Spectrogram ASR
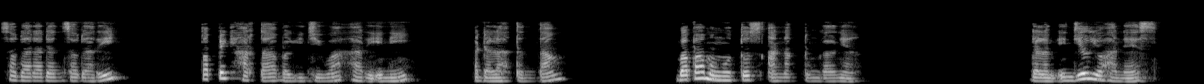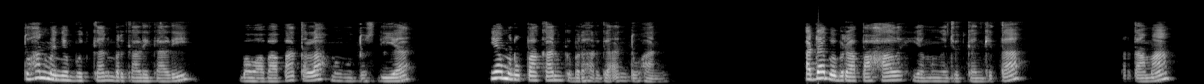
Saudara dan saudari, topik harta bagi jiwa hari ini adalah tentang Bapa mengutus anak tunggalnya. Dalam Injil Yohanes, Tuhan menyebutkan berkali-kali bahwa Bapa telah mengutus Dia yang merupakan keberhargaan Tuhan. Ada beberapa hal yang mengejutkan kita. Pertama,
